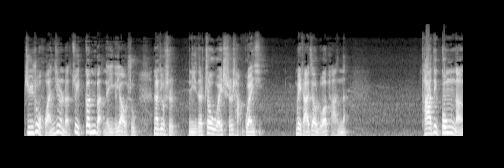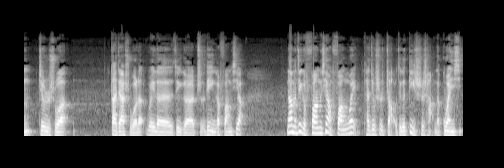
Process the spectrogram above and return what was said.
居住环境的最根本的一个要素，那就是你的周围磁场关系。为啥叫罗盘呢？它的功能就是说，大家说了，为了这个指定一个方向，那么这个方向方位，它就是找这个地磁场的关系。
